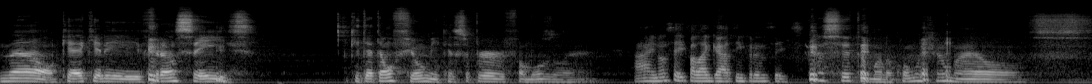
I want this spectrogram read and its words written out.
Não, que é aquele francês. que tem até um filme que é super famoso, né? Ai, não sei falar gato em francês. Caceta, mano, como chama? É os.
